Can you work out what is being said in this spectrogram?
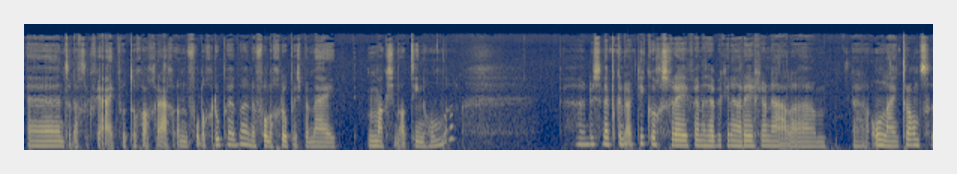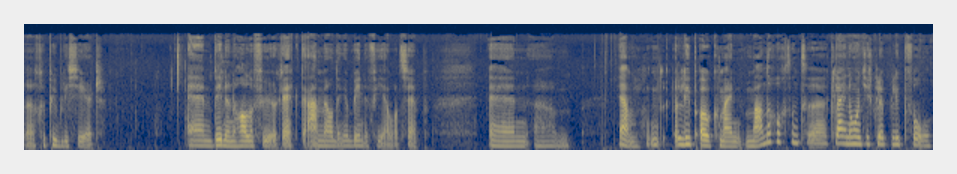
En toen dacht ik van ja, ik wil toch wel graag een volle groep hebben. En een volle groep is bij mij maximaal 10 honden. dus dan heb ik een artikel geschreven en dat heb ik in een regionale online krant gepubliceerd. En binnen een half uur kreeg ik de aanmeldingen binnen via WhatsApp. En um, ja, liep ook mijn maandagochtend uh, Kleine Hondjesclub liep vol.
